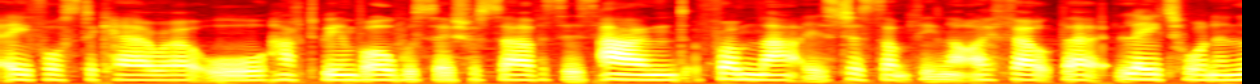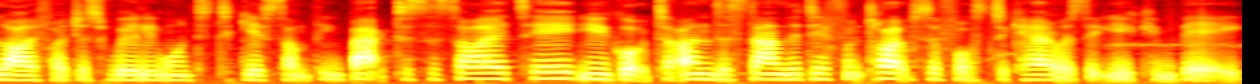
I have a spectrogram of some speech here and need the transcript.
a foster carer or have to be involved with social services. And from that, it's just something that I felt that later on in life, I just really wanted to give something back to society. You got to understand the different types of foster carers that you can be.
